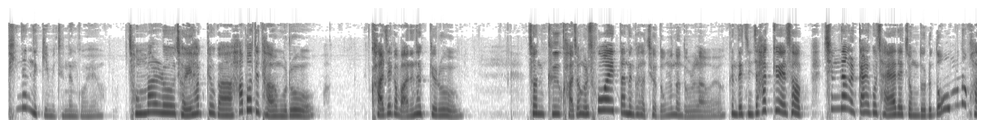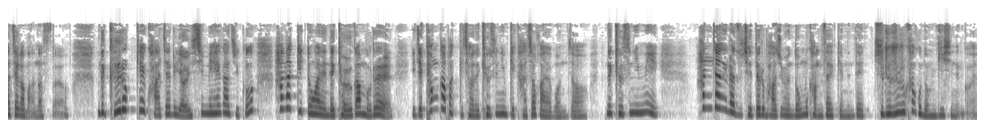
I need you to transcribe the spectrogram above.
피는 느낌이 드는 거예요. 정말로 저희 학교가 하버드 다음으로 과제가 많은 학교로 전 그 과정을 소화했다는 것 자체가 너무나 놀라워요. 근데 진짜 학교에서 침낭을 깔고 자야 될 정도로 너무나 과제가 많았어요. 근데 그렇게 과제를 열심히 해가지고 한 학기 동안에 내 결과물을 이제 평가받기 전에 교수님께 가져가요, 먼저. 근데 교수님이 한 장이라도 제대로 봐주면 너무 감사했겠는데 주르륵 하고 넘기시는 거예요.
